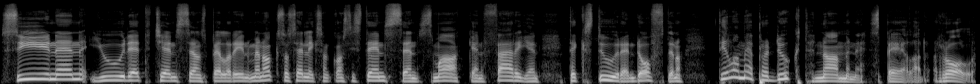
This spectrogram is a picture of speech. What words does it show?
Synen, ljudet, känseln spelar in, men också sen liksom konsistensen, smaken, färgen, texturen, doften och till och med produktnamn spelar roll.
